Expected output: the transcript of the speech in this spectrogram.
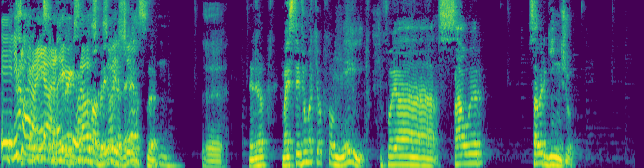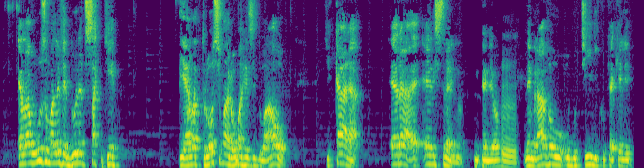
Ele fala, aí você a não vai dica ver. que são- uma briga dessa, É. entendeu? Mas teve uma que eu tomei, que foi a Sour, Sour Ginjo. Ela usa uma levedura de saquê. E ela trouxe um aroma residual que, cara, era, era estranho, entendeu? Hum. Lembrava o, o butírico, que é aquele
